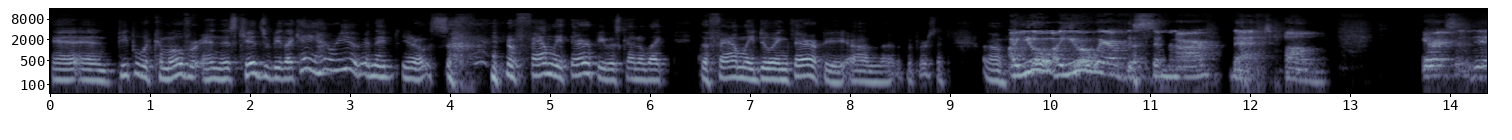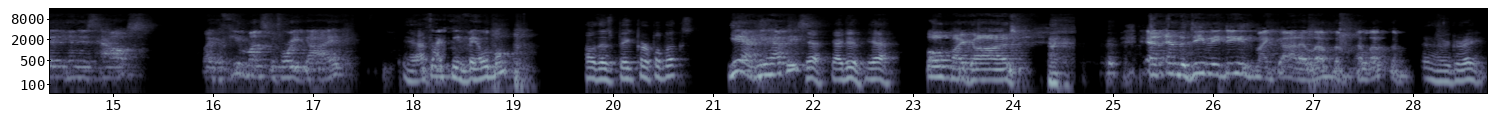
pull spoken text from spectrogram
And, and, people would come over and his kids would be like, Hey, how are you? And they, you know, so, you know, family therapy was kind of like the family doing therapy on the, the person. Um, are you, are you aware of the seminar that, um, Erickson did in his house, like a few months before he died? Yeah. It's actually available. Oh, those big purple books? Yeah. You have these? Yeah, I do. Yeah. Oh my God. and, and the DVDs, my God, I love them. I love them. They're great.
